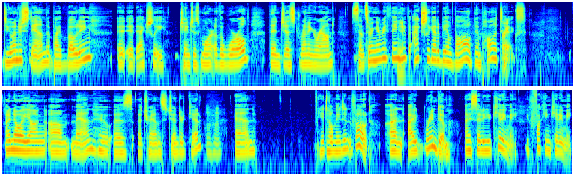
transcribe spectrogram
Do you understand that by voting, it, it actually changes more of the world than just running around censoring everything? Yeah. You've actually got to be involved in politics." I know a young um, man who is a transgendered kid, Mm-hmm. and he told me he didn't vote. And I reamed him. I said, Are you kidding me? you fucking kidding me?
